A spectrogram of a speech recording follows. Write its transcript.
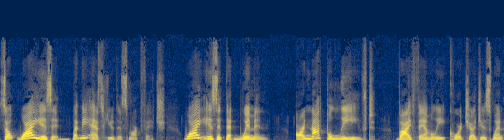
So, why is it? Let me ask you this, Marc Fitch. Why is it that women are not believed by family court judges when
